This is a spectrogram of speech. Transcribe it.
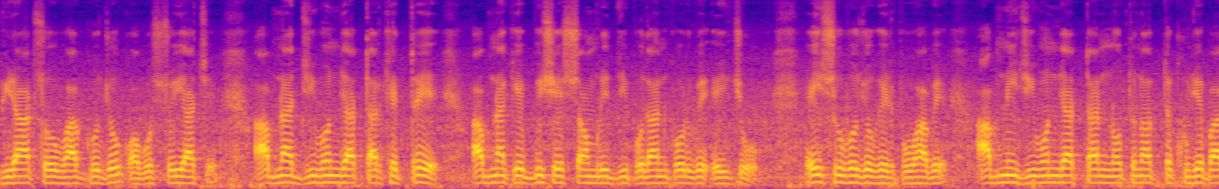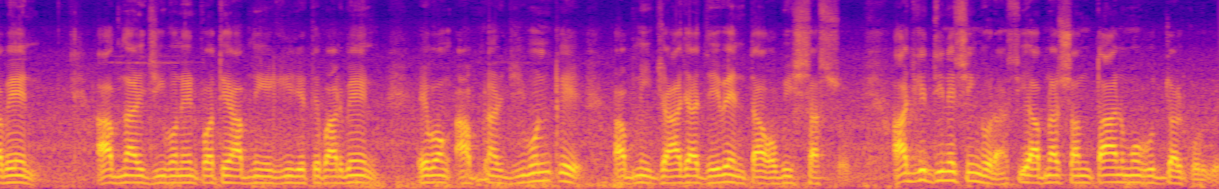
বিরাট সৌভাগ্য যোগ অবশ্যই আছে। আপনার জীবনযাত্রার ক্ষেত্রে আপনাকে বিশেষ সমৃদ্ধি প্রদান করবে এই যোগ। এই শুভ যোগের প্রভাবে আপনি জীবনযাত্রার নতুনত্ব খুঁজে পাবেন। আপনার জীবনের পথে আপনি এগিয়ে যেতে পারবেন। এবং আপনার জীবনকে আপনি যা যা দেবেন তা অবিশ্বাস্য। আজকের দিনে সিংহ রাশি আপনার সন্তান মুখ উজ্জ্বল করবে।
